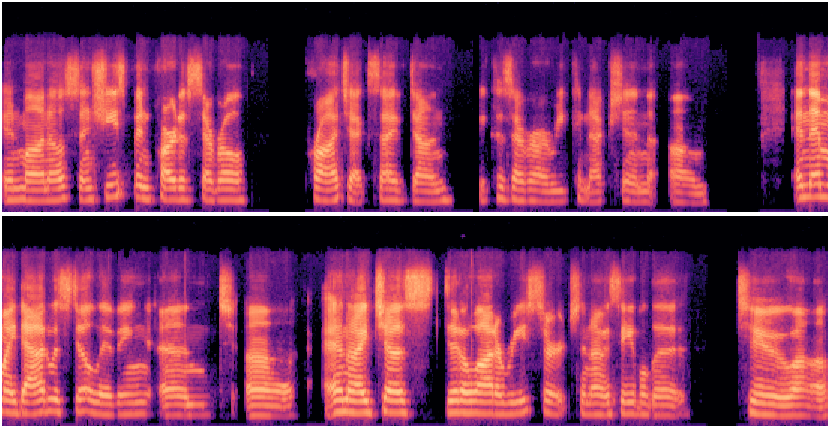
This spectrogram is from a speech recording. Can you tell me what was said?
in Manos, and she's been part of several projects I've done because of our reconnection. Um, and then my dad was still living and uh, and I just did a lot of research and I was able to to uh,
